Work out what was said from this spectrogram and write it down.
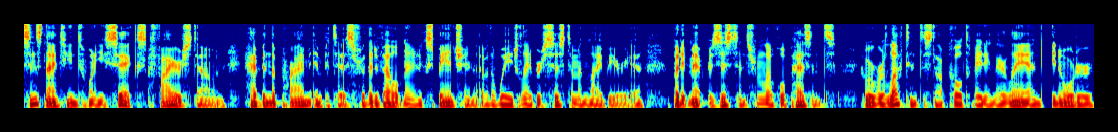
Since 1926, Firestone had been the prime impetus for the development and expansion of the wage labor system in Liberia, but it met resistance from local peasants, who were reluctant to stop cultivating their land in order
